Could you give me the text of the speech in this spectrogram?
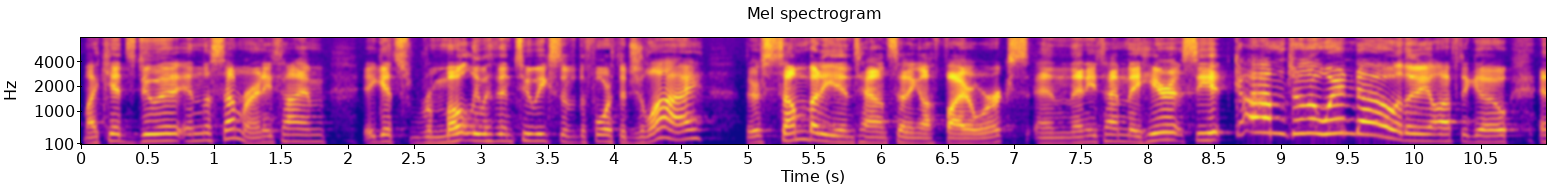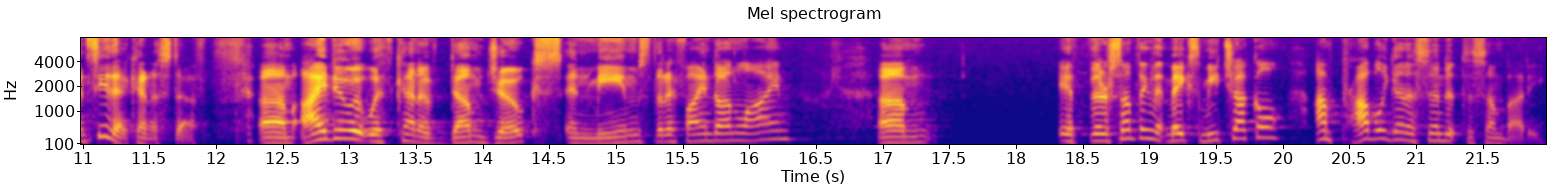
my kids do it in the summer. Anytime it gets remotely within two weeks of the 4th of July, there's somebody in town setting off fireworks, and anytime they hear it, see it, come to the window, they'll have to go and see that kind of stuff. Um, I do it with kind of dumb jokes and memes that I find online. Um, if there's something that makes me chuckle, I'm probably going to send it to somebody.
